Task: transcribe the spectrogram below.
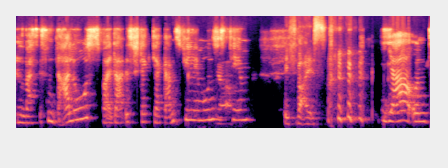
was ist denn da los? Weil da ist, steckt ja ganz viel Immunsystem. Ja, ich weiß. ja, und,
